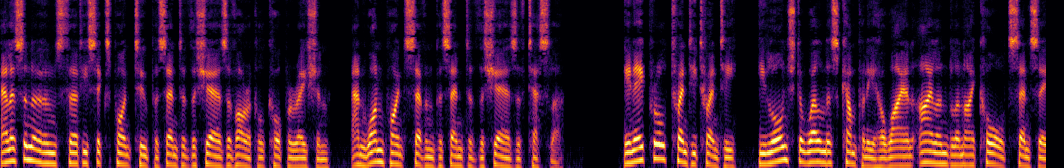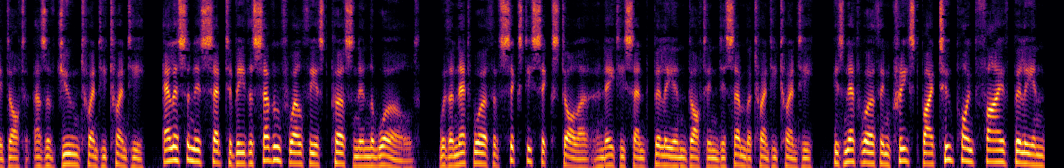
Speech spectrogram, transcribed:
Ellison owns 36.2% of the shares of Oracle Corporation, and 1.7% of the shares of Tesla. In April 2020, he launched a wellness company Hawaiian Island Lanai called Sensei. As of June 2020, Ellison is said to be the seventh wealthiest person in the world, with a net worth of $66.80 billion. In December 2020, his net worth increased by $2.5 billion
